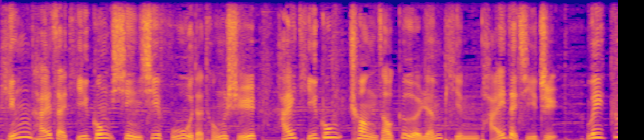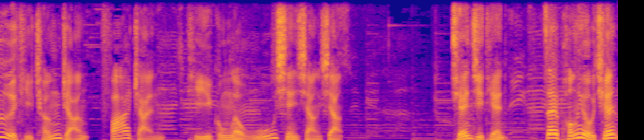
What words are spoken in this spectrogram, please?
平台在提供信息服务的同时，还提供创造个人品牌的机制，为个体成长发展提供了无限想象。前几天在朋友圈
